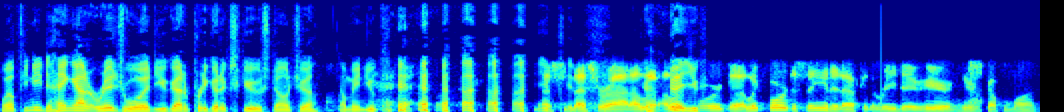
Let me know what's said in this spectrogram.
Well, if you need to hang out at Ridgewood, you got a pretty good excuse, don't you? I mean, you can. that's that's right. I look, I look forward to I look forward to seeing it after the redo here here in a couple months.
